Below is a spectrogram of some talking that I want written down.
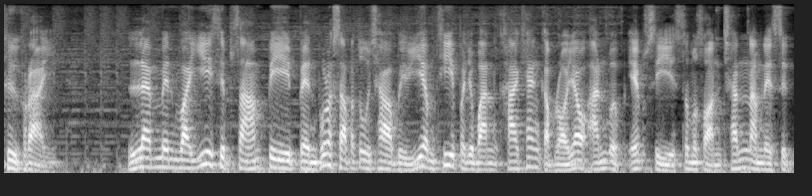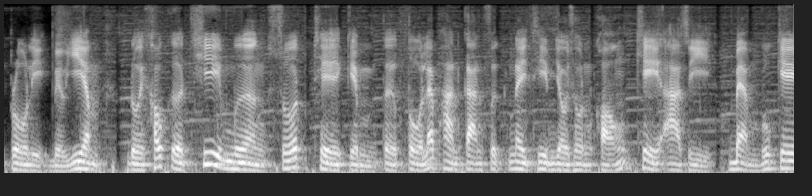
คือใคร แลมเมนวัย 23 ปี เป็นผู้รักษาประตูชาวเบลเยียมที่ปัจจุบันค้าแข่งกับรอยัลอันเวิร์บเอฟซีสโมสรชั้นนำในศึกโปรลีกเบลเยียม โดยเขาเกิดที่เมืองโซดเทเกมเติบโตและผ่านการฝึกในทีมเยาวชนของ KRC แบมบูเก้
